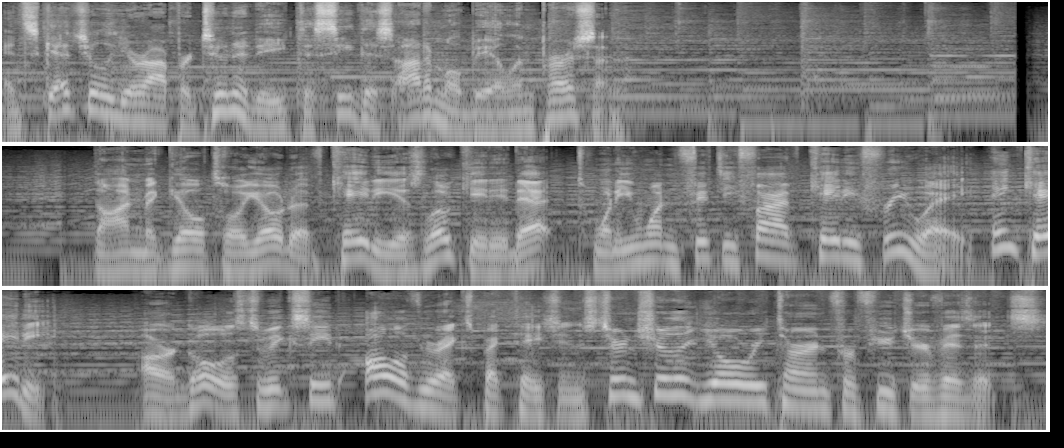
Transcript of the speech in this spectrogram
and schedule your opportunity to see this automobile in person. Don McGill Toyota of Katy is located at 2155 Katy Freeway in Katy. Our goal is to exceed all of your expectations to ensure that you'll return for future visits.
